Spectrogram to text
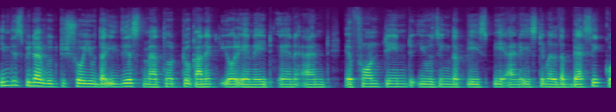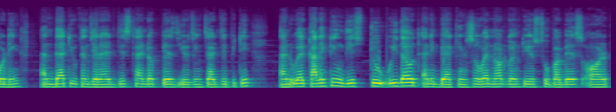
In this video, I'm going to show you the easiest method to connect your N8N and a front end using the PHP and HTML, the basic coding, and that you can generate this kind of page using ChatGPT. And we're connecting these two without any backend. So we're not going to use Supabase or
